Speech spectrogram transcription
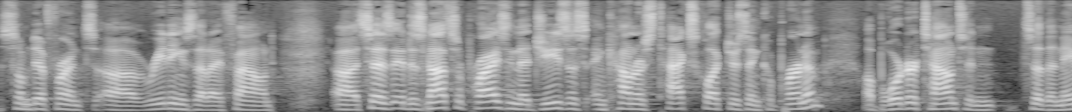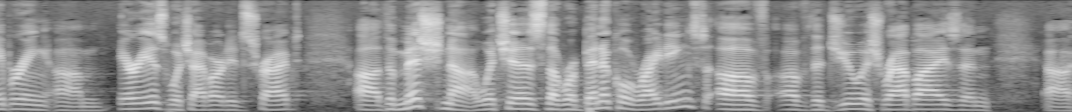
some different uh, readings that I found. Uh, it says, It is not surprising that Jesus encounters tax collectors in Capernaum, a border town to, to the neighboring um, areas, which I've already described. Uh, the Mishnah, which is the rabbinical writings of, of the Jewish rabbis and uh,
